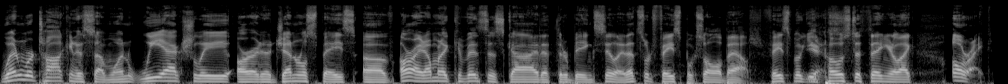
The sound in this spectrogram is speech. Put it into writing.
when we're talking to someone, we actually are in a general space of, all right, I'm going to convince this guy that they're being silly. That's what Facebook's all about. Facebook, you Yes. post a thing, you're like, all right,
